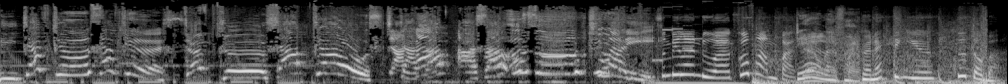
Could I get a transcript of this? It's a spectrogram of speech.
di Capcus. Capcus. Capcus. Capcus. Cakap asal usul. Cuma di 92,4 Connecting you to Toba.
